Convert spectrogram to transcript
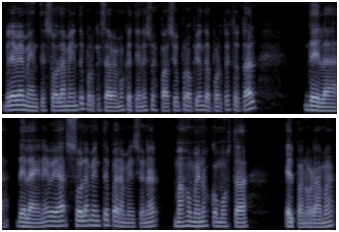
brevemente solamente porque sabemos que tiene su espacio propio en Deportes Total de la, de la NBA, solamente para mencionar más o menos cómo está el panorama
